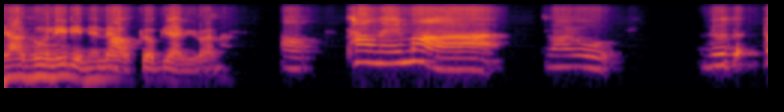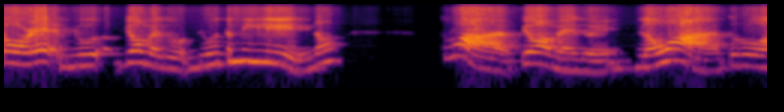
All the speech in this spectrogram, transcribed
ရာဇဝင်လေးတွေနည်းနည်းပြောပြပြပါလားဟုတ်ထောင်ထဲမှာကျမတို့အမျိုးတော်တဲ့အမျိုးပြောမယ်ဆိုအမျိုးသမီးလေးတွေနော်သူတို့ကပြောရမယ်ဆိုရင်လုံးဝသူတို့က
